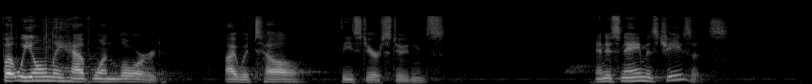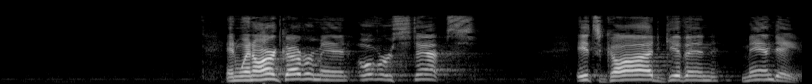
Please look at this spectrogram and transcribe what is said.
But we only have one Lord, I would tell these dear students. And his name is Jesus. And when our government oversteps its God given mandate,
